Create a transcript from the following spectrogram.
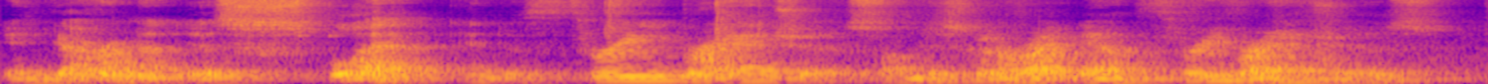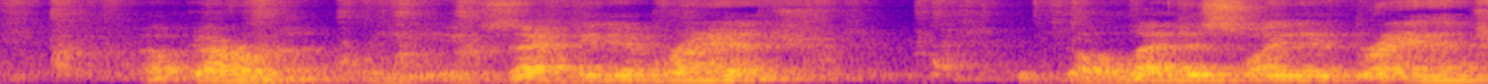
in government is split into three branches. So I'm just going to write down three branches of government the executive branch, the legislative branch,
